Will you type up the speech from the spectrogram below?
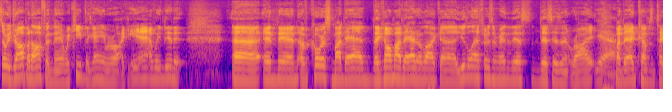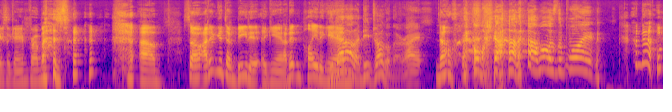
So we drop it off in there. We keep the game. We're like, yeah, we did it. Uh, and then, of course, my dad. They call my dad and like, uh, "You're the last person to render this. This isn't right." Yeah. My dad comes and takes the game from us. um, so I didn't get to beat it again. I didn't play it again. You got out of deep jungle though, right? no, Oh my god! what was the point? I know.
